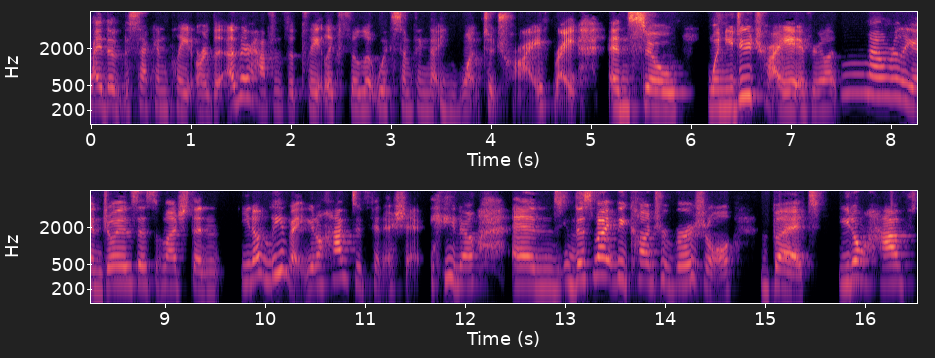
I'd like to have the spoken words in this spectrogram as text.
either the second plate or the other half of the plate like fill it with something that you want to try right and so when you do try it if you're like mm, i don't really enjoy this as much then you know leave it. You don't have to finish it you know? And this might be controversial but you don't have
